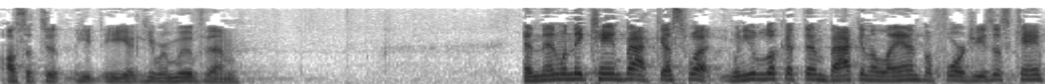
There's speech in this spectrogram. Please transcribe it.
also to, he, he, he removed them. And then when they came back, guess what? When you look at them back in the land before Jesus came,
